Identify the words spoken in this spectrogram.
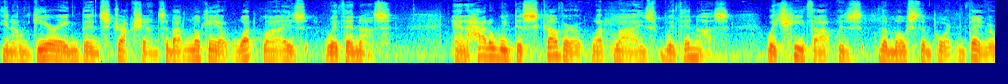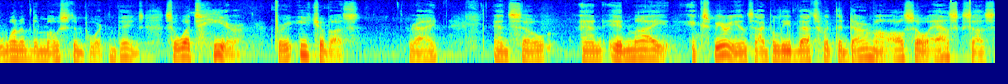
you know, gearing the instructions about looking at what lies within us and how do we discover what lies within us which he thought was the most important thing, or one of the most important things. So, what's here for each of us, right? And so, and in my experience, I believe that's what the Dharma also asks us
